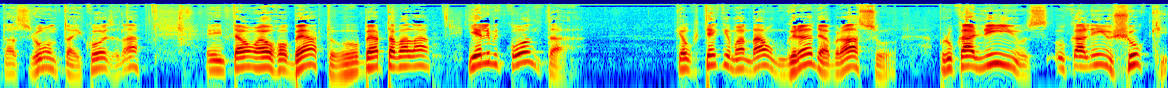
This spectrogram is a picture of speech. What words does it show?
das juntas e coisas, né? Então é o Roberto, o Roberto estava lá. E ele me conta que eu tenho que mandar um grande abraço para o Carlinhos, o Carlinhos Schuch,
